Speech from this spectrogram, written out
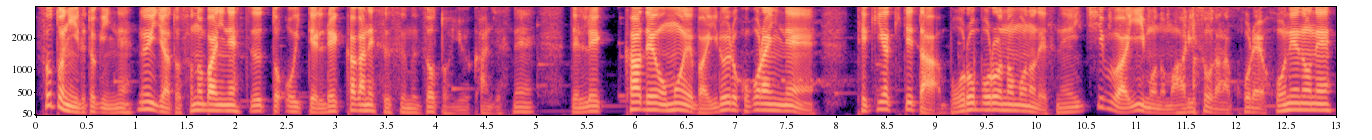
外にいる時にね、脱いじゃうとその場にね、ずっと置いて劣化がね、進むぞという感じですね。で、劣化で思えばいろいろここら辺にね、敵が着てたボロボロのものですね。一部はいいものもありそうだな。これ、骨のね、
